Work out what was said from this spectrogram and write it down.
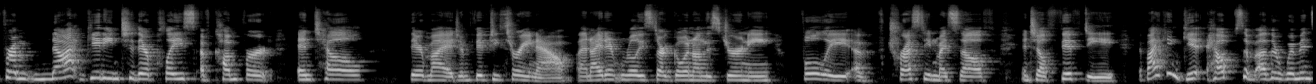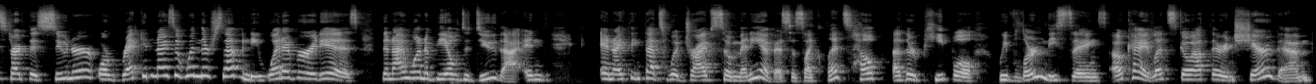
from not getting to their place of comfort until they're my age, I'm 53 now, and I didn't really start going on this journey fully of trusting myself until 50 if i can get help some other women start this sooner or recognize it when they're 70 whatever it is then i want to be able to do that and and I think that's what drives so many of us. It's like, let's help other people. We've learned these things. Okay, let's go out there and share them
